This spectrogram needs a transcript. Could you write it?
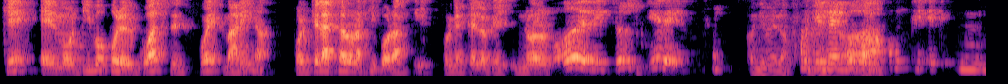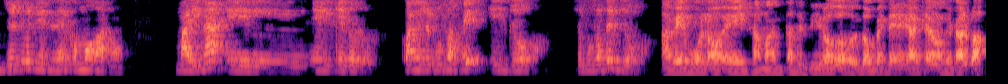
que el motivo por el cual se fue Marina. ¿Por qué la echaron así por así? Porque es que lo que no... Te puedo decir yo si quieres. Dímelo. Porque se puso. Yo sigo sin entender cómo ganó. Marina, el, el que dolor. Cuando se puso a hacer el yoga. Se puso a hacer yoga. A ver, bueno, eh, Samantha se tiró dos, dos veces quedándose calva.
